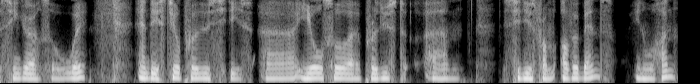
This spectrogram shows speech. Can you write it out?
singer, so Wei, and they still produce CDs. he also produced um, CDs from other bands in Wuhan.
